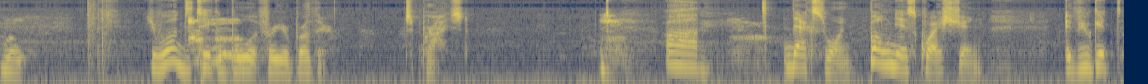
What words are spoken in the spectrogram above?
Right. You're willing to take a bullet for your brother. Surprised. Um, next one. Bonus question. If you get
